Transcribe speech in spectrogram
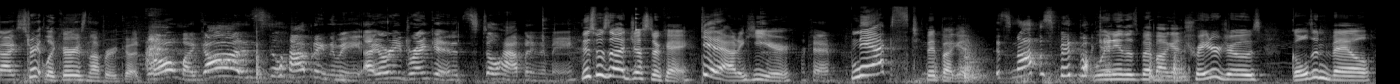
Guys, straight liquor is not very good. Oh my god, it's still happening to me. I already drank it and it's still happening to me. This was uh, just okay. Get out of here. Okay. Next, spit bucket. It's not the spit bucket. We need the spit bucket. Trader Joe's Golden Vale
